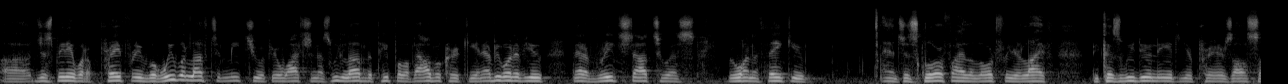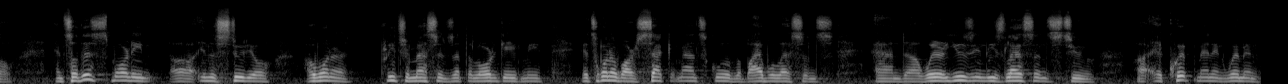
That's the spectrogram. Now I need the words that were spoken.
uh, just being able to pray for you. But we would love to meet you if you're watching us. We love the people of Albuquerque and every one of you that have reached out to us. We want to thank you and just glorify the Lord for your life because we do need your prayers also. And so this morning uh, in the studio, I want to preach a message that the Lord gave me. It's one of our second man school of the Bible lessons. And uh, we're using these lessons to uh, equip men and women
